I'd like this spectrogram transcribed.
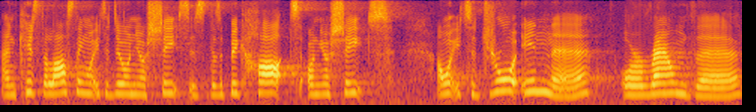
And kids, the last thing I want you to do on your sheets is there's a big heart on your sheet. I want you to draw in there or around there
